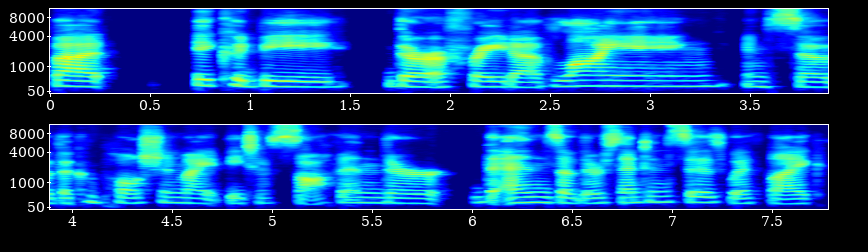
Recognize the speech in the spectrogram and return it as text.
but it could be they're afraid of lying. And so the compulsion might be to soften their the ends of their sentences with like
